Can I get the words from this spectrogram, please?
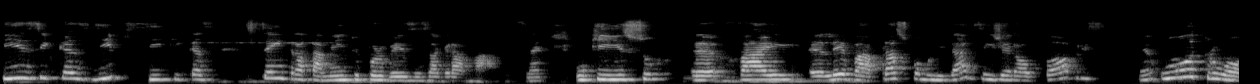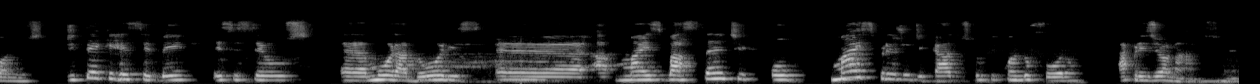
físicas e psíquicas sem tratamento e por vezes agravadas. Né? O que isso eh, vai eh, levar para as comunidades em geral pobres né, um outro ônus de ter que receber esses seus eh, moradores mais bastante ou mais prejudicados do que quando foram aprisionados. Né?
